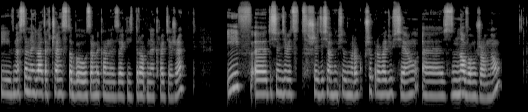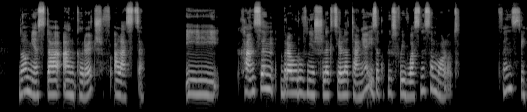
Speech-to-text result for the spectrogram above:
I w następnych latach często był zamykany za jakieś drobne kradzieże. I w e, 1967 roku przeprowadził się e, z nową żoną do miasta Anchorage w Alasce. I Hansen brał również lekcje latania i zakupił swój własny samolot. Fancy.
